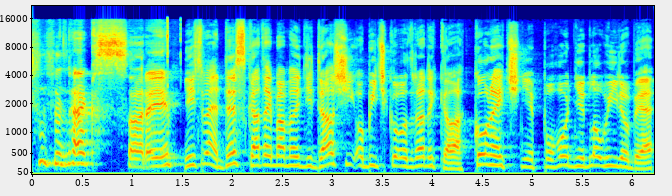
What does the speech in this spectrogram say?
tak sorry. Nicméně dneska tady máme lidi další obíčko od Radikala, konečně po hodně dlouhý době,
